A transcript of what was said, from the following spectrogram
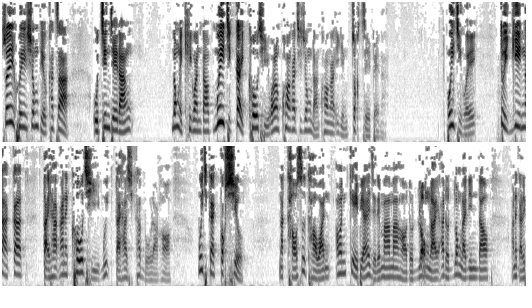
所以回想着较早有真济人拢会去阮兜，每一届考试，我拢看甲即种人看甲已经足济遍啦。每一回对囡仔甲大学安尼考试，每大学是较无啦吼。每一届国小，那考试考完，啊，阮隔壁迄一个妈妈吼，就弄来，啊，就弄来恁兜，安尼甲你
